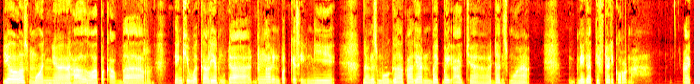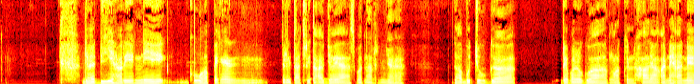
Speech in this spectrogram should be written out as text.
Yo semuanya, halo apa kabar? Thank you buat kalian udah dengerin podcast ini dan semoga kalian baik-baik aja dan semua negatif dari corona. Right. Jadi hari ini gua pengen cerita-cerita aja ya sebenarnya. Gabut juga daripada gua ngelakuin hal yang aneh-aneh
